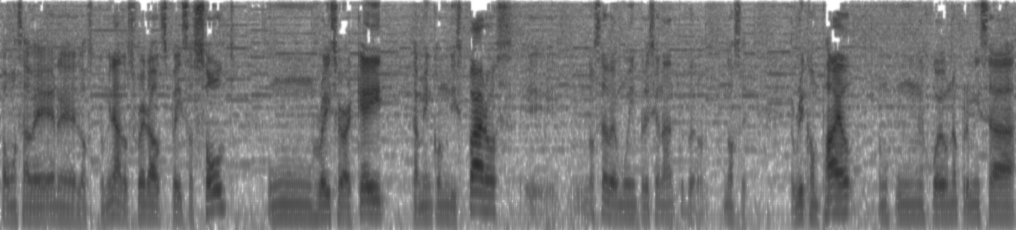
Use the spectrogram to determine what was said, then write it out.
Vamos a ver eh, los nominados. Red Out Space Assault, un Racer Arcade, también con disparos. Eh, no se ve muy impresionante, pero no sé. Recompile, un, juego, una premisa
